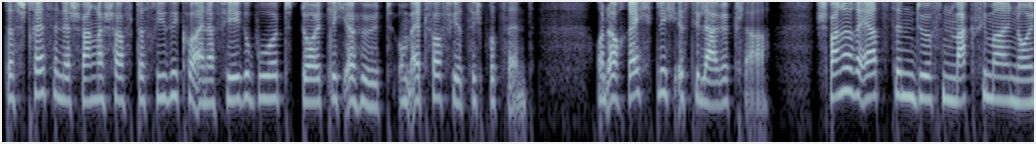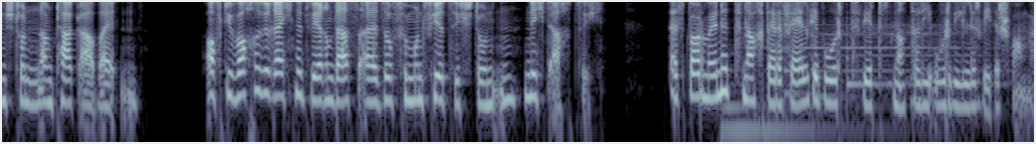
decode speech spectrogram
dass Stress in der Schwangerschaft das Risiko einer Fehlgeburt deutlich erhöht, um etwa 40 Prozent. Und auch rechtlich ist die Lage klar. Schwangere Ärztinnen dürfen maximal neun Stunden am Tag arbeiten. Auf die Woche gerechnet wären das also 45 Stunden, nicht 80. Ein paar Monate nach der Fehlgeburt wird Nathalie Urwiller wieder schwanger.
